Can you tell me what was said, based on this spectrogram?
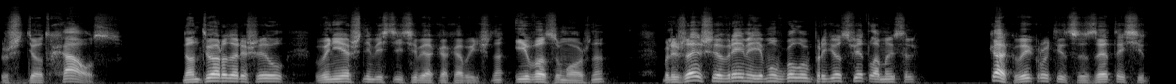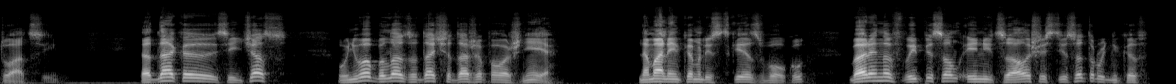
ждет хаос. Но он твердо решил внешне вести себя как обычно, и, возможно, в ближайшее время ему в голову придет светлая мысль, как выкрутиться из этой ситуации. Однако сейчас у него была задача даже поважнее. На маленьком листке сбоку Баринов выписал инициалы шести сотрудников,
